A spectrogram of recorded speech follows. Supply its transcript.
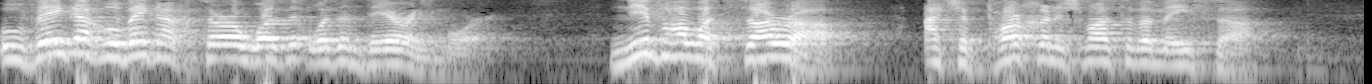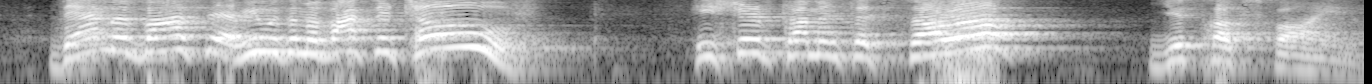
Uvenkach, uvenkach, Sarah wasn't, wasn't there anymore. Nivhala Sarah, Achaparcha Nishmasav Mesa. That Mavaser, he was a Mavaser Tov. He should have come and said, Sarah, Yitzchak's fine.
